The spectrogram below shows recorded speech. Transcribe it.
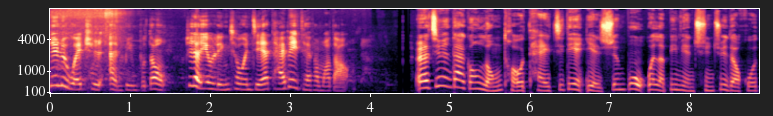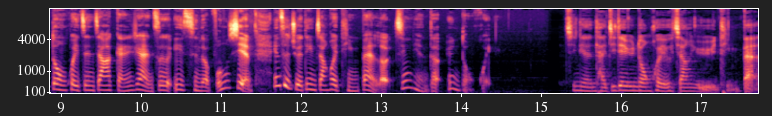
利率维持按兵不动。记者叶林、陈文杰台北采访报道。而晶圆代工龙头台积电也宣布，为了避免群聚的活动会增加感染这个疫情的风险，因此决定将会停办了今年的运动会。今年台积电运动会将予停办。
